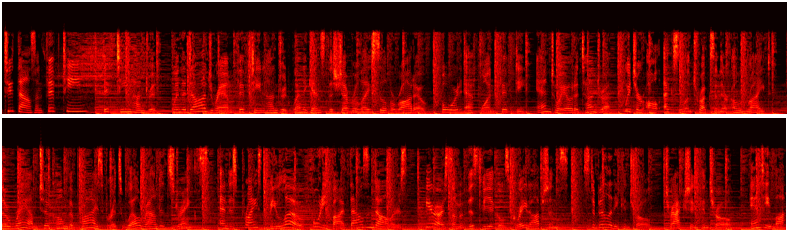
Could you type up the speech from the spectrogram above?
2015 1500. When the Dodge Ram 1500 went against the Chevrolet Silverado, Ford F-150, and Toyota Tundra, which are all excellent trucks in their own right, the Ram took home the prize for its well-rounded strengths and is priced below $45,000. Here are some of this vehicle's great options. Stability control, traction control, anti-lock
